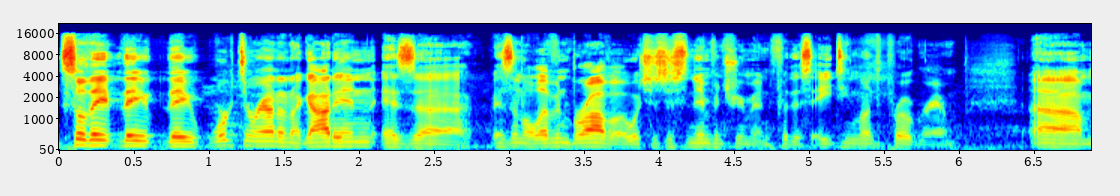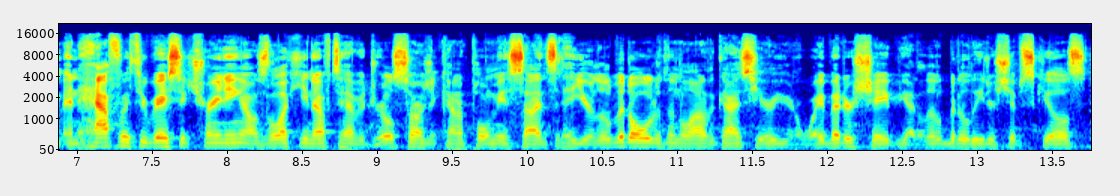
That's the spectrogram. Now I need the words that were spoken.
so they, they they worked around and I got in as a, as an 11 Bravo, which is just an infantryman for this 18 month program. Um, and halfway through basic training, I was lucky enough to have a drill sergeant kind of pull me aside and said, "Hey, you're a little bit older than a lot of the guys here. You're in way better shape. You got a little bit of leadership skills.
